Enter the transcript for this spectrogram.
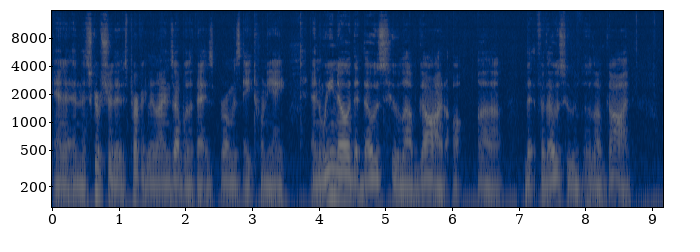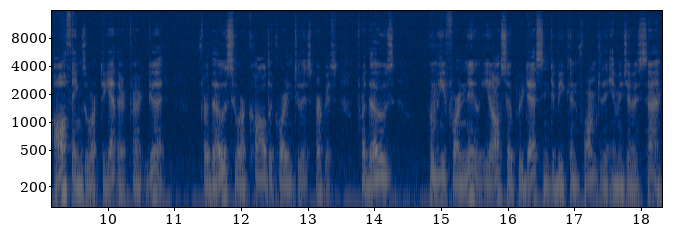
and, and the scripture that is perfectly lines up with that is Romans 8:28. And we know that those who love God, uh, that for those who, who love God, all things work together for good, for those who are called according to his purpose. For those whom he foreknew, he also predestined to be conformed to the image of his Son,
